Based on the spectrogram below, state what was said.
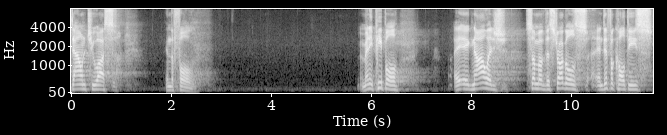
down to us in the full. Many people acknowledge some of the struggles and difficulties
